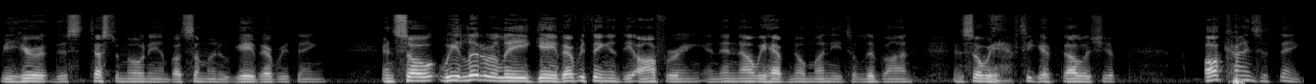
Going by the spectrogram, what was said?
We hear this testimony about someone who gave everything. And so we literally gave everything in the offering, and then now we have no money to live on, and so we have to get fellowship. All kinds of things.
